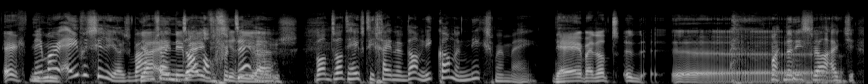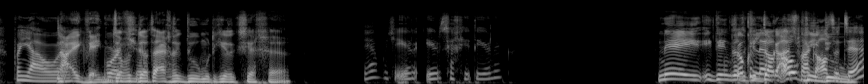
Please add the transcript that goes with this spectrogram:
Echt niet Nee, maar even serieus. Waarom Ja, zou je dan nog vertellen? Want wat heeft diegene dan? Die kan er niks meer mee. Nee, maar dat... eh, eh, Maar dan is het wel uit je, van jou. eh, nou, ik weet niet of ik dat eigenlijk doe, moet ik eerlijk zeggen. Ja, moet je eerlijk, eerlijk zeg je het eerlijk? Nee, ik denk Dat dat ik dan ook niet altijd, doe. hè?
